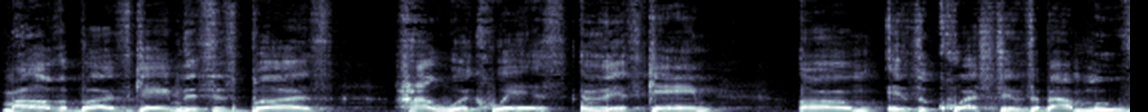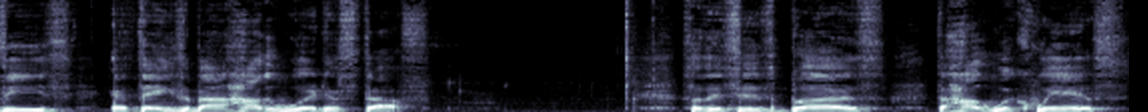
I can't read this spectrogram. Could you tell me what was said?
My other Buzz game, this is Buzz Hollywood quiz. And this game um, is the questions about movies and things about Hollywood and stuff. So this is Buzz, the Hollywood quiz.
